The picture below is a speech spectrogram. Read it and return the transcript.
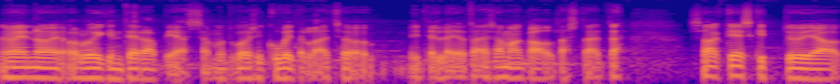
no en ole ollut ikin terapiassa, mutta voisi kuvitella, että se on itselle jotain samankaltaista, että saa keskittyä ja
